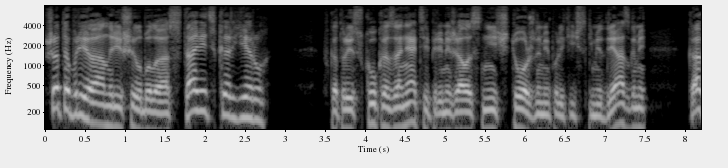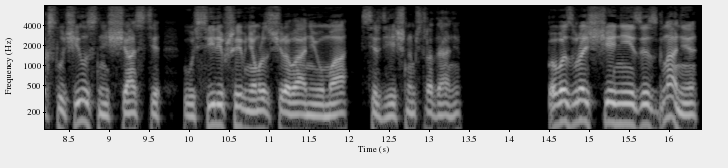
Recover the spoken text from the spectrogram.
Шатобриан решил было оставить карьеру в которой скука занятий перемежалась с ничтожными политическими дрязгами, как случилось несчастье, усилившее в нем разочарование ума сердечным страданием. По возвращении из изгнания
